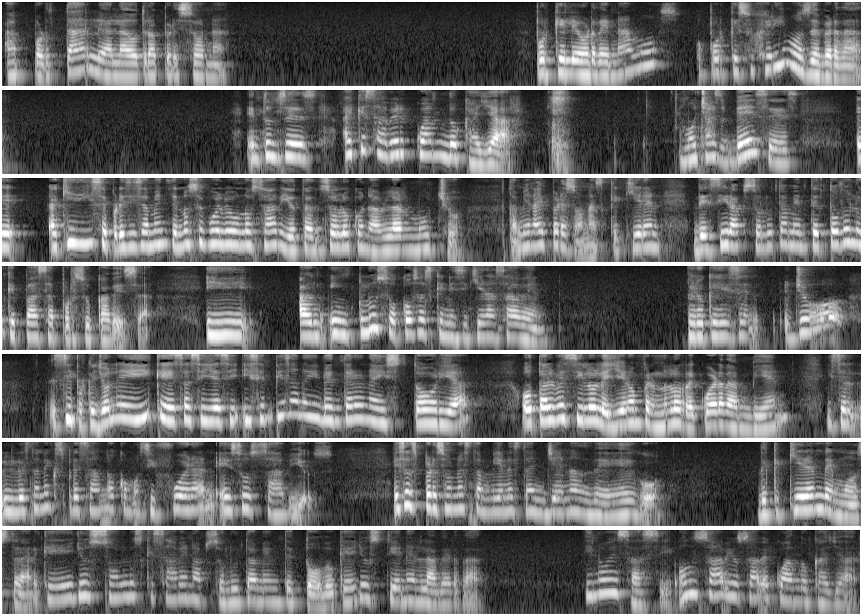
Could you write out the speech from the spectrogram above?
aportarle a la otra persona porque le ordenamos o porque sugerimos de verdad. Entonces, hay que saber cuándo callar. Muchas veces, eh, aquí dice precisamente, no se vuelve uno sabio tan solo con hablar mucho. También hay personas que quieren decir absolutamente todo lo que pasa por su cabeza y incluso cosas que ni siquiera saben, pero que dicen, yo Sí, porque yo leí que es así y así, y se empiezan a inventar una historia, o tal vez sí lo leyeron pero no lo recuerdan bien, y, se, lo están expresando como si fueran esos sabios. Esas personas también están llenas de ego, de que quieren demostrar que ellos son los que saben absolutamente todo, que ellos tienen la verdad. Y no es así. Un sabio sabe cuándo callar.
